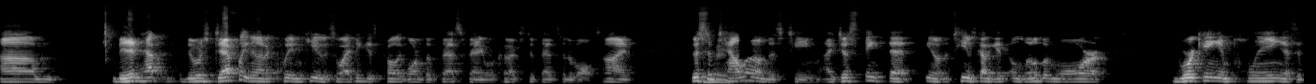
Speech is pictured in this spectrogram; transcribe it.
Um, they didn't have. There was definitely not a Quinn Hughes, so I think it's probably one of the best Vancouver Canucks defensemen of all time. There's some mm-hmm. talent on this team. I just think that you know the team's got to get a little bit more working and playing as a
